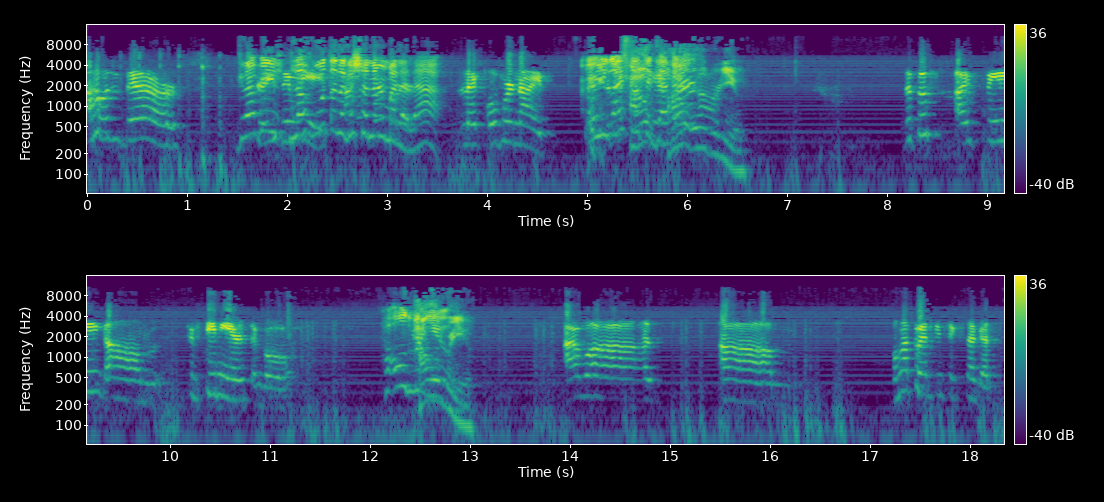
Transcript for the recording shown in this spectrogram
I was there Grabe, Crazy love me. mo talaga siya ng malala. like overnight. Are you guys How, still together? how old were you? This was, I think, um, 15 years ago. How old were How you? old were you? I was, um, mga 26 na gan.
